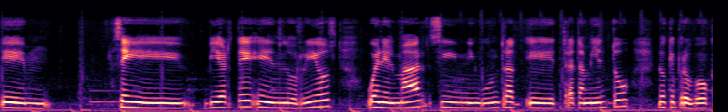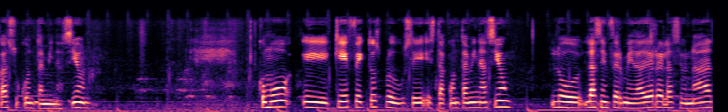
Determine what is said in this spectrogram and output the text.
em, se vierte en los ríos o en el mar sin ningún eh, tratamiento lo que provoca su contaminación cómo, eh, qué efectos produce esta contaminación, las enfermedades relacionadas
